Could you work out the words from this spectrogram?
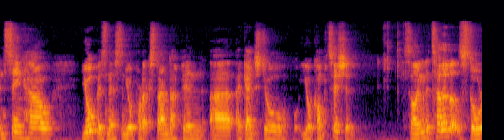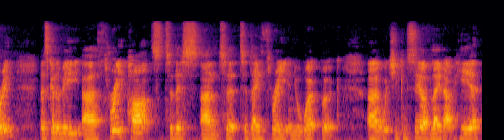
and seeing how your business and your products stand up in uh, against your your competition. So I'm going to tell a little story there's going to be uh, three parts to this, um, to, to day three in your workbook, uh, which you can see I've laid out here.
